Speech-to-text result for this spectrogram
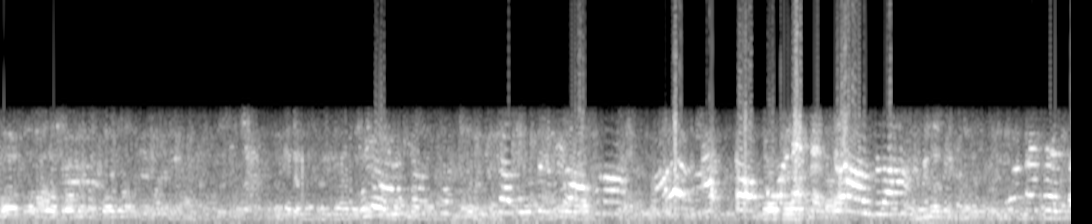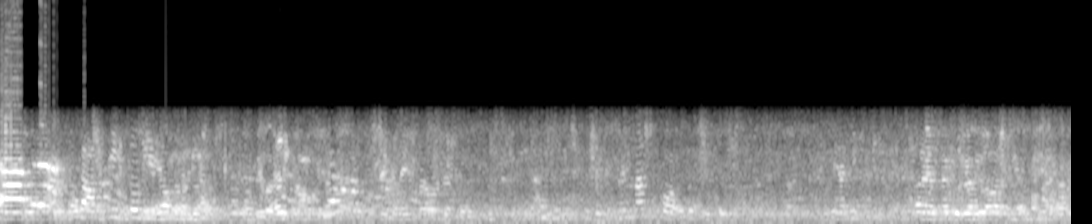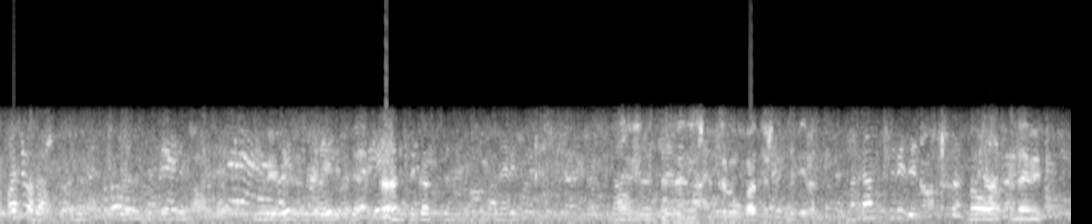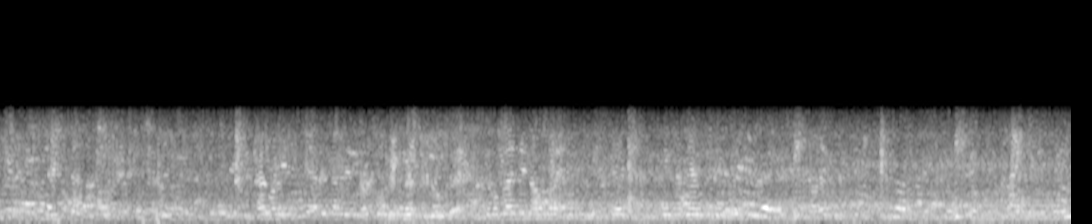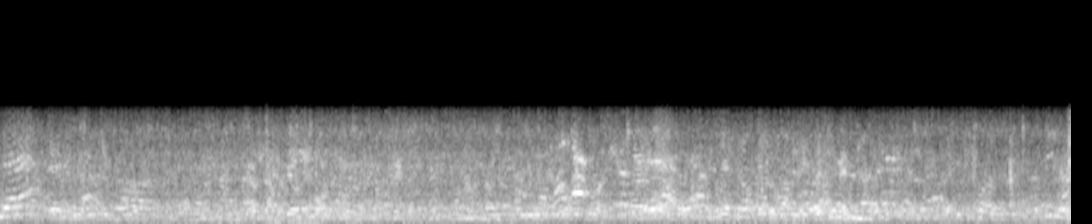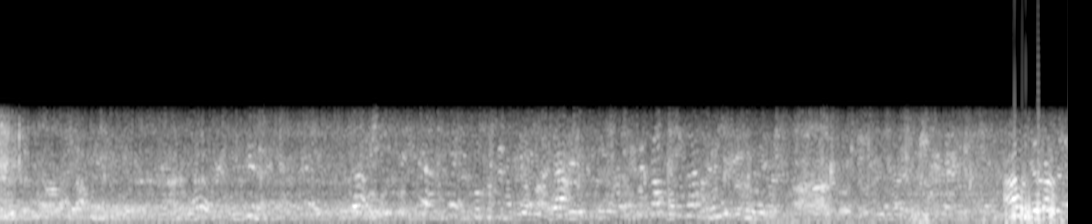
samo malo promjena toga. Idemo. To je običaj. To nije dobro. Veliko. Naš škola. Hoćemo da? A? Ty koszty na Najmniej decyzji niż ty zrobił bardziej, że nie wiemy. No tam się widzi, no. No, co najmniej. Gracias. Gracias.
